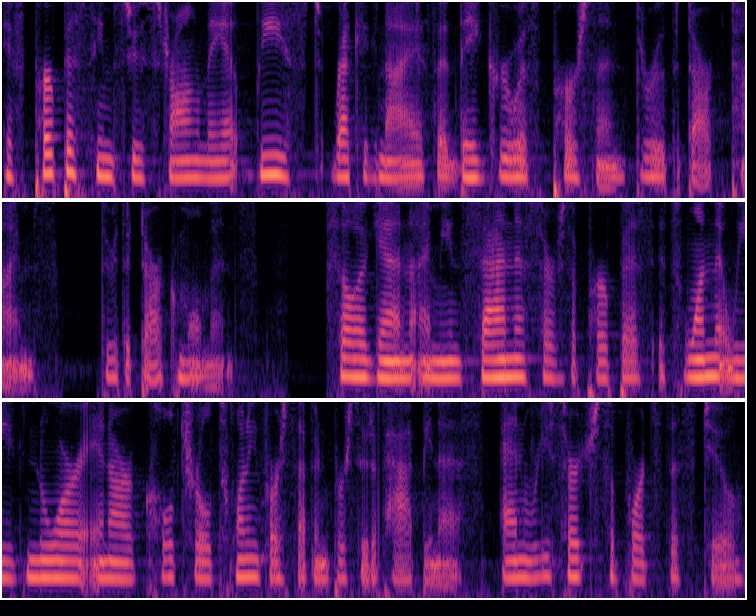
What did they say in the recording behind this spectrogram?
If purpose seems too strong, they at least recognize that they grew as a person through the dark times, through the dark moments. So, again, I mean, sadness serves a purpose. It's one that we ignore in our cultural 24 7 pursuit of happiness. And research supports this too.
